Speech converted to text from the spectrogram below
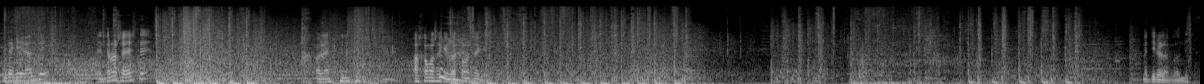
Vente aquí delante. Entramos a este. Vale. bajamos aquí, bajamos aquí. Me tiro la bondi.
